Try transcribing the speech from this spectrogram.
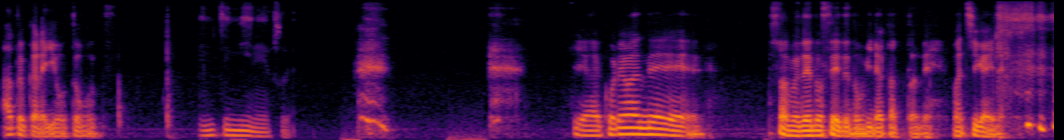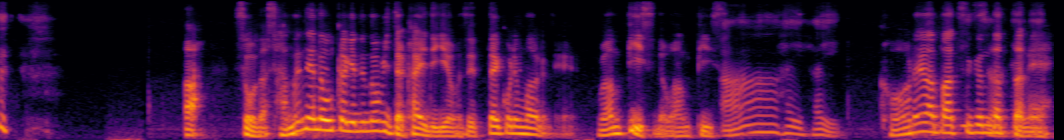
後から言おうと思う。全然見えねえよ、それ。いや、これはね、サムネのせいで伸びなかったね。間違いない。あ、そうだ、サムネのおかげで伸びた回で言えば絶対これもあるね。ワンピースだ、ワンピース。ああ、はいはい。これは抜群だったね。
